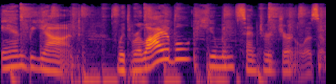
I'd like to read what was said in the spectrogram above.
and beyond with reliable, human centered journalism.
